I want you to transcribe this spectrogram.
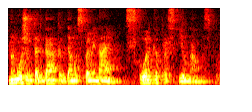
мы можем тогда, когда мы вспоминаем, сколько простил нам Господь.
